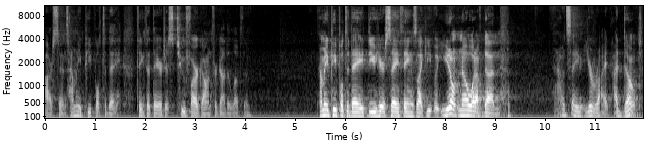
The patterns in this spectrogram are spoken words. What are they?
our sins. How many people today think that they are just too far gone for God to love them? How many people today do you hear say things like, You, you don't know what I've done? And I would say, You're right, I don't,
